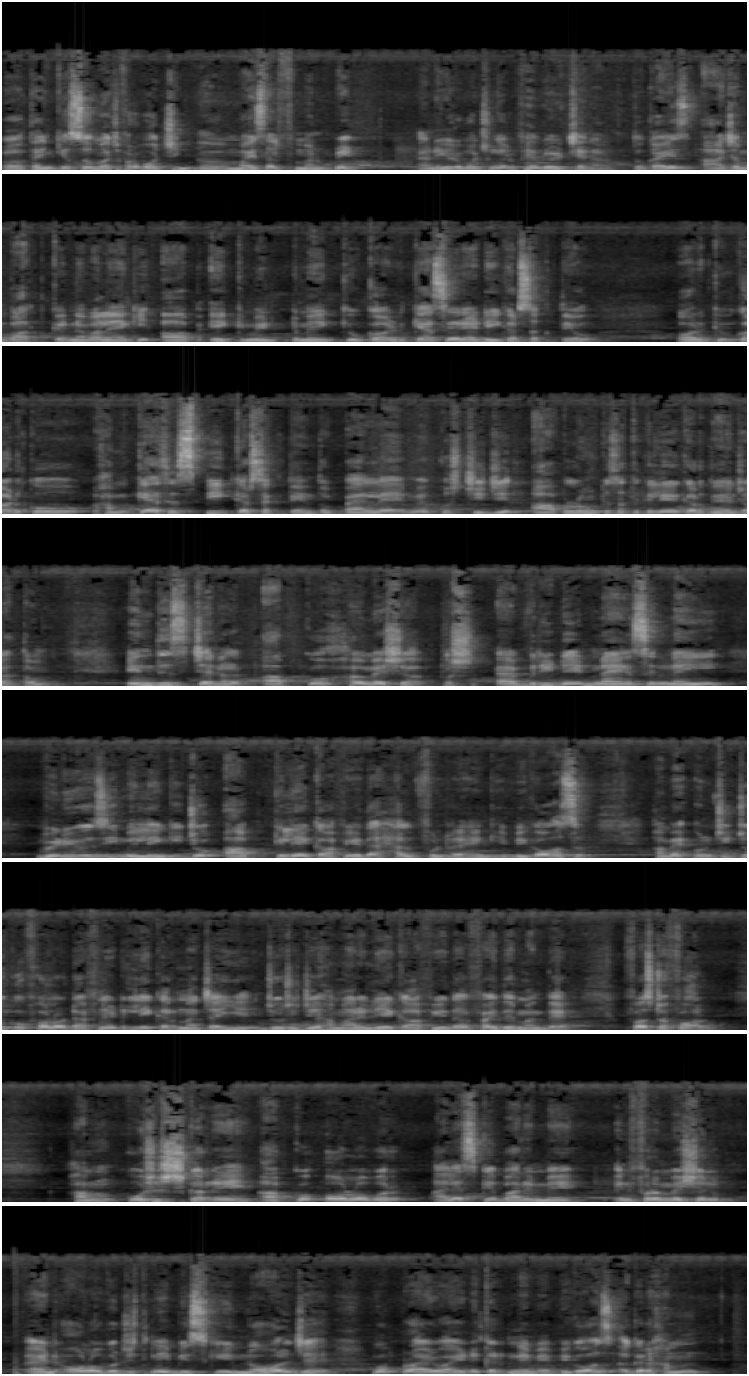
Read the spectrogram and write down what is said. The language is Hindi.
Thank you so much for watching myself Manpreet and you're watching your favourite channel तो गाइज़ आज हम बात करने वाले हैं कि आप एक मिनट में क्यू कार्ड कैसे रेडी कर सकते हो और क्यू कार्ड को हम कैसे स्पीक कर सकते हैं? तो पहले मैं कुछ चीज़ें आप लोगों के साथ क्लियर कर देना चाहता हूँ। इन दिस चैनल आपको हमेशा कुछ एवरी डे नए से नई वीडियोज़ ही मिलेंगी जो आपके लिए काफ़ी ज़्यादा हेल्पफुल रहेंगी। बिकॉज़ हमें उन चीज़ों को फॉलो डेफिनेटली करना चाहिए, जो चीज़ें हमारे लिए काफ़ी ज़्यादा फ़ायदेमंद है। फ़र्स्ट ऑफ़ ऑल हम कोशिश कर रहे हैं आपको ऑल ओवर आई के बारे में इंफॉर्मेशन एंड ऑल ओवर जितनी भी इसकी नॉलेज है वो प्रोवाइड करने में। बिकॉज़ अगर हम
